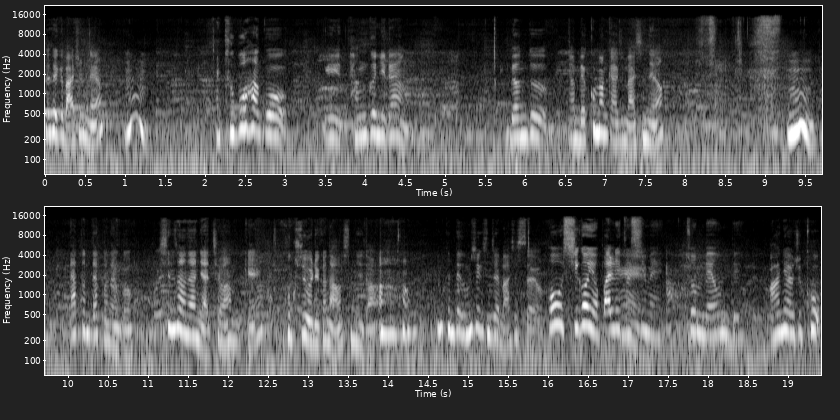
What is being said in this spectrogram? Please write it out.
되게 맛있네요. 음. 두부하고 이 당근이랑 면도 매콤한 게 아주 맛있네요. 음, 따끈따끈하고 신선한 야채와 함께 국수 요리가 나왔습니다. 근데 음식이 진짜 맛있어요. 오, 식어요. 빨리 네. 조심해. 좀 매운데. 아니 아주 고,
